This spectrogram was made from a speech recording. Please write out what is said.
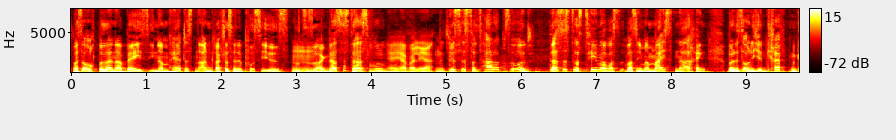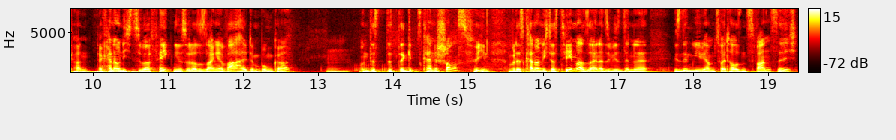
was auch bei seiner Base ihn am härtesten angreift, dass er eine Pussy ist, sozusagen. Das ist das, wo, Ja, ja, weil er natürlich. das ist total absurd. Das ist das Thema, was, was ihm am meisten nachhängt, weil es auch nicht entkräften kann. Der kann auch nicht über Fake News oder so sagen, er war halt im Bunker. Und das, das, da gibt es keine Chance für ihn. Aber das kann doch nicht das Thema sein. Also wir sind in einer, wir sind irgendwie, wir haben 2020,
